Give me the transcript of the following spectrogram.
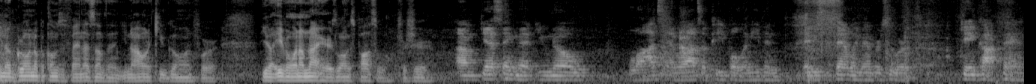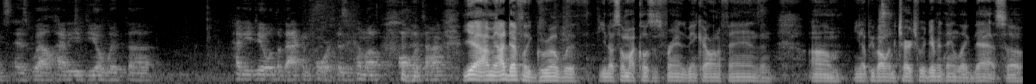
You know, growing up a Clemson fan, that's something. You know, I want to keep going for. You know, even when I'm not here, as long as possible, for sure. I'm guessing that you know lots and lots of people, and even maybe some family members who are Gamecock fans as well. How do you deal with? Uh, how do you deal with the back and forth? Does it come up all the time? yeah, I mean, I definitely grew up with you know some of my closest friends being Carolina fans, and um, you know people I went to church with, different things like that. So,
